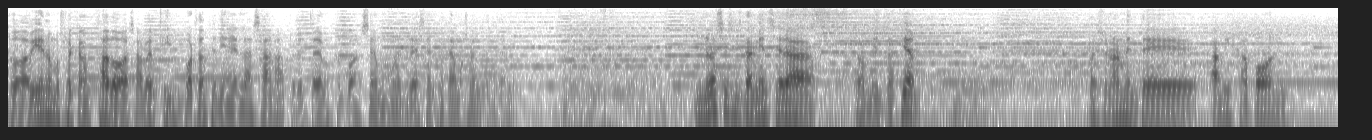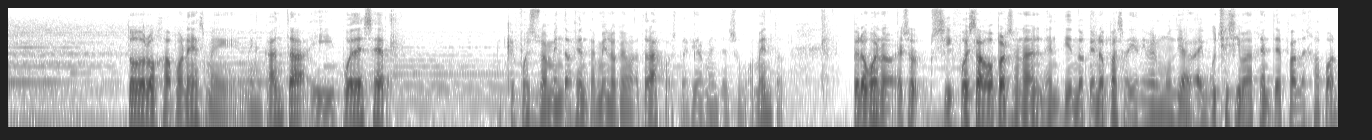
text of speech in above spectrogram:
todavía no hemos alcanzado a saber qué importancia tiene en la saga, pero esperemos que con Shenmue 3 empezamos a entenderlo. No sé si también será su ambientación. Eh, personalmente, a mí Japón, todo lo japonés me, me encanta y puede ser que fuese su ambientación también lo que me atrajo, especialmente en su momento. Pero bueno, eso, si fuese algo personal, entiendo que no pasaría a nivel mundial. Hay muchísima gente fan de Japón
